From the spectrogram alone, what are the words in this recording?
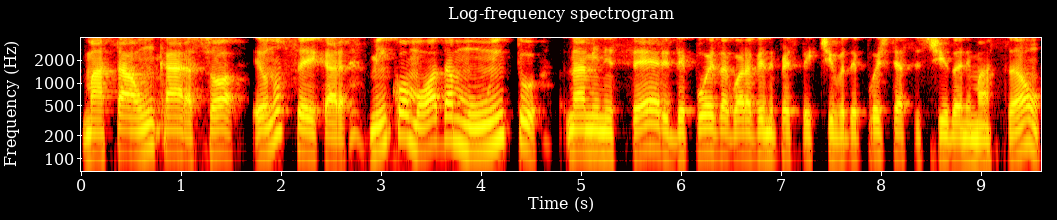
matar um cara só? Eu não sei, cara. Me incomoda muito na minissérie, depois, agora vendo em perspectiva, depois de ter assistido a animação,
